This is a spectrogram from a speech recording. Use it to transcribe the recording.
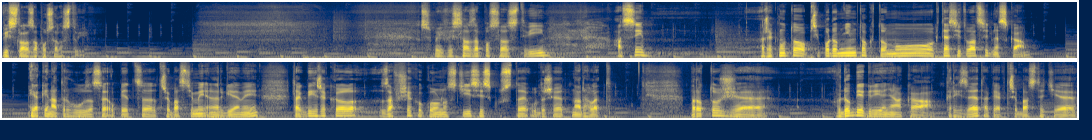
vyslal za poselství? Co bych vyslal za poselství? Asi řeknu to, připodobním to k tomu, k té situaci dneska, jak je na trhu zase opět eh, třeba s těmi energiemi, tak bych řekl, za všech okolností si zkuste udržet nadhled. Protože v době, kdy je nějaká krize, tak jak třeba teď je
